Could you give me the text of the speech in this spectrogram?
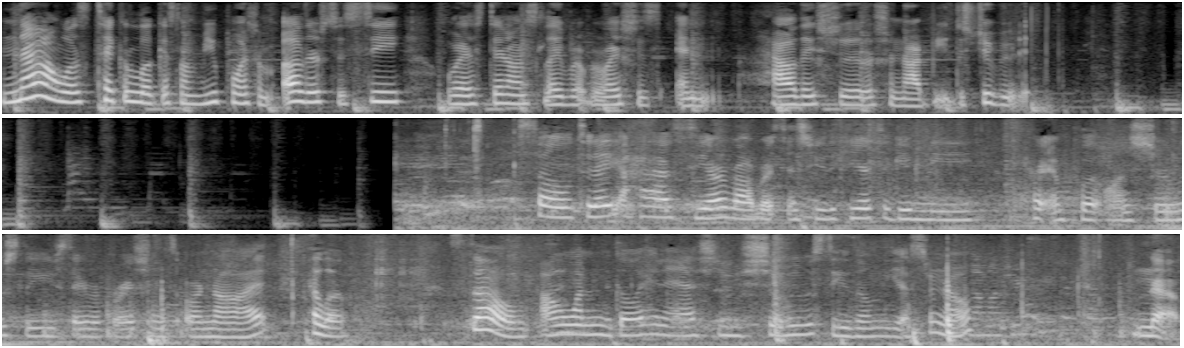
now let's take a look at some viewpoints from others to see where they stand on slave reparations and how they should or should not be distributed. So today I have Sierra Roberts and she's here to give me her input on should we receive slave reparations or not. Hello. So I wanted to go ahead and ask you, should we receive them, yes or no? No.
